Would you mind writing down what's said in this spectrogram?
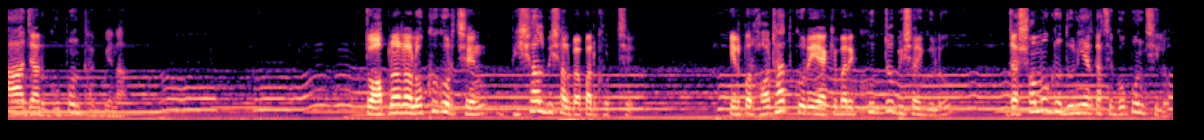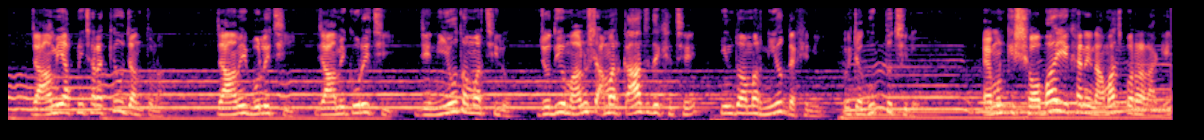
আজ আর গোপন থাকবে না। তো আপনারা লক্ষ্য করছেন, বিশাল বিশাল ব্যাপার ঘটছে। এরপর হঠাৎ করে একেবারে ক্ষুদ্র বিষয়গুলো, যা সমগ্র দুনিয়ার কাছে গোপন ছিল, যা আমি, আপনি ছাড়া কেউ জানতো না, যা আমি বলেছি, যা আমি করেছি, যে নিয়ত আমার ছিল যদিও মানুষ আমার কাজ দেখেছে, কিন্তু আমার নিয়ত দেখেনি, ওইটা গুপ্ত ছিল। এমনকি সবাই এখানে নামাজ পড়ার আগে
